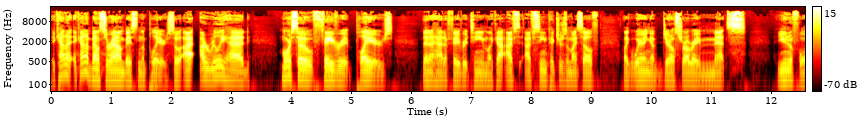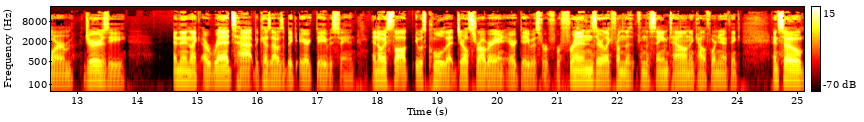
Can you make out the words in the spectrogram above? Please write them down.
it kind of it kind of bounced around based on the players. So I I really had more so favorite players than I had a favorite team. Like I, have I've seen pictures of myself like wearing a Darryl Strawberry Mets uniform jersey and then like a Reds hat because I was a big Eric Davis fan, and I always thought it was cool that Darryl Strawberry and Eric Davis were, were friends. They're like from the from the same town in California, I think, and so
